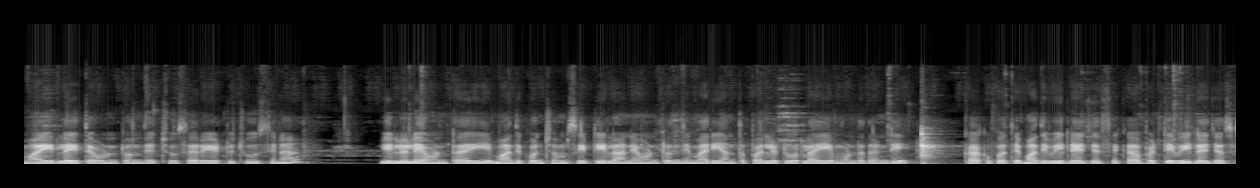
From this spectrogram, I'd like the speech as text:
మా ఇల్లు అయితే ఉంటుంది. చూసారా? ఎటు చూసినా ఇల్లులే ఉంటాయి. మాది కొంచెం సిటీలానే ఉంటుంది. మరీ అంత పల్లెటూరులా ఏం ఉండదండి. కాకపోతే మాది విలేజెసే కాబట్టి విలేజెస్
